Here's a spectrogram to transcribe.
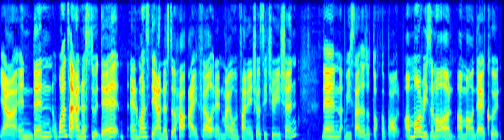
Yeah, and then once I understood that, and once they understood how I felt and my own financial situation, then we started to talk about a more reasonable un- amount that I could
